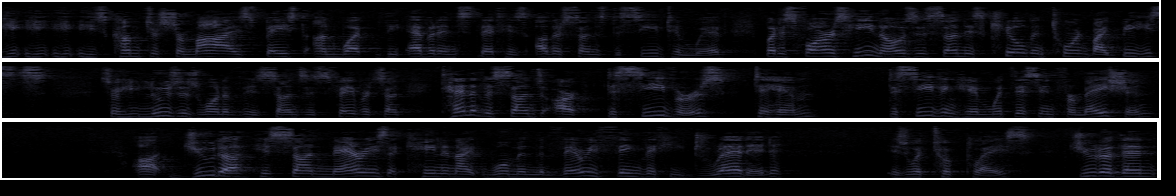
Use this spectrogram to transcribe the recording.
he, he, he's come to surmise based on what the evidence that his other sons deceived him with. But as far as he knows, his son is killed and torn by beasts. So he loses one of his sons, his favorite son. Ten of his sons are deceivers to him, deceiving him with this information. Uh, Judah, his son, marries a Canaanite woman. The very thing that he dreaded is what took place. Judah then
